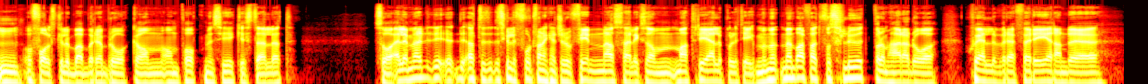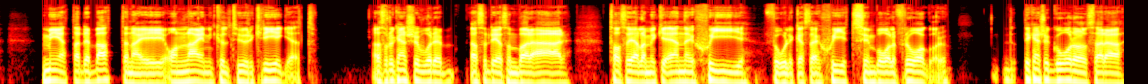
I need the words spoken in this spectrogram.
Mm. och folk skulle bara börja bråka om, om popmusik istället. Så, eller men, att det skulle fortfarande kanske då finnas här liksom materiell politik, men, men bara för att få slut på de här då självrefererande metadebatterna i online-kulturkriget. Alltså då kanske det vore alltså det som bara är, tar så jävla mycket energi för olika så här skitsymbolfrågor. Det, kanske går att så här,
